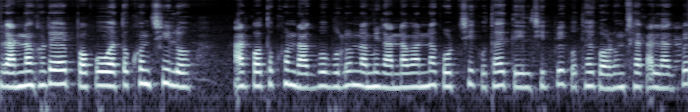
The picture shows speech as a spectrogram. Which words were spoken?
রান্নাঘরে পপো এতক্ষণ ছিল, আর কতক্ষণ রাখব বলুন? আমি রান্না বান্না করছি, কোথায় তেল ছিটবে, কোথায় গরম ছ্যাঁকা লাগবে?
